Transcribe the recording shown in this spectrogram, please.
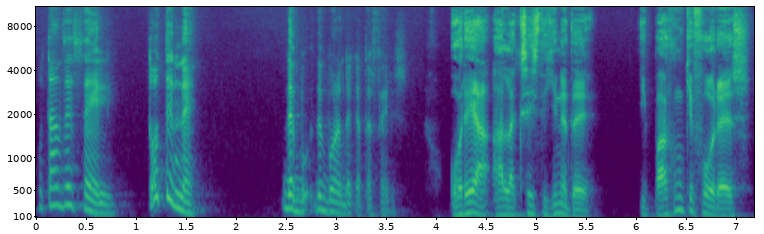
όταν δεν θέλει. Τότε ναι. Δεν, δεν μπορεί να τα καταφέρεις. Ωραία, αλλά ξέρεις τι γίνεται; Υπάρχουν και φορές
